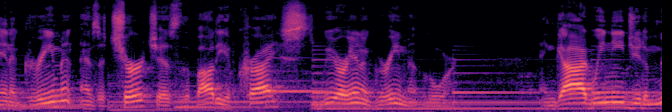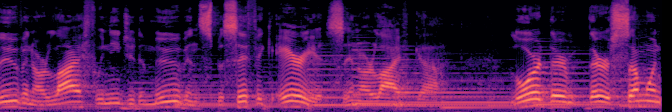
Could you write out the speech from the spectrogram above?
in agreement as a church, as the body of Christ. We are in agreement, Lord. And God, we need you to move in our life. We need you to move in specific areas in our life, God. Lord, there, there is someone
